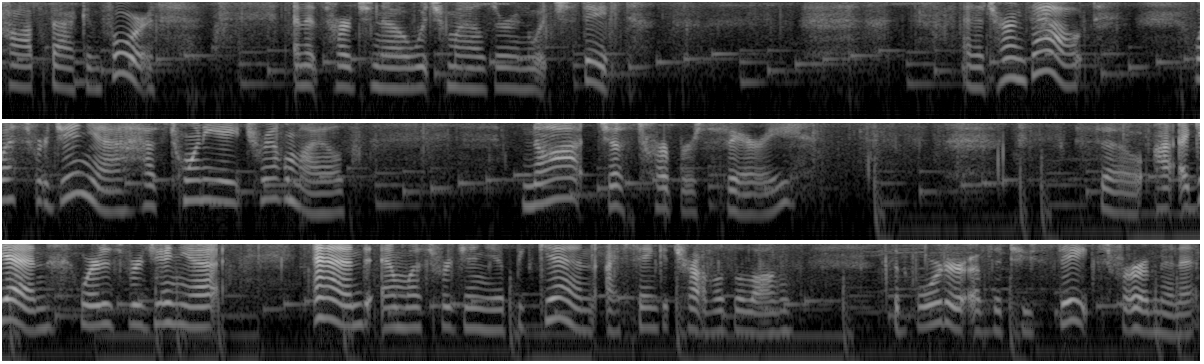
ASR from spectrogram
hop back and forth and it's hard to know which miles are in which state. And it turns out West Virginia has 28 trail miles, not just Harper's Ferry. So, again, where does Virginia end and West Virginia begin? I think it travels along the border of the two states for a minute,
